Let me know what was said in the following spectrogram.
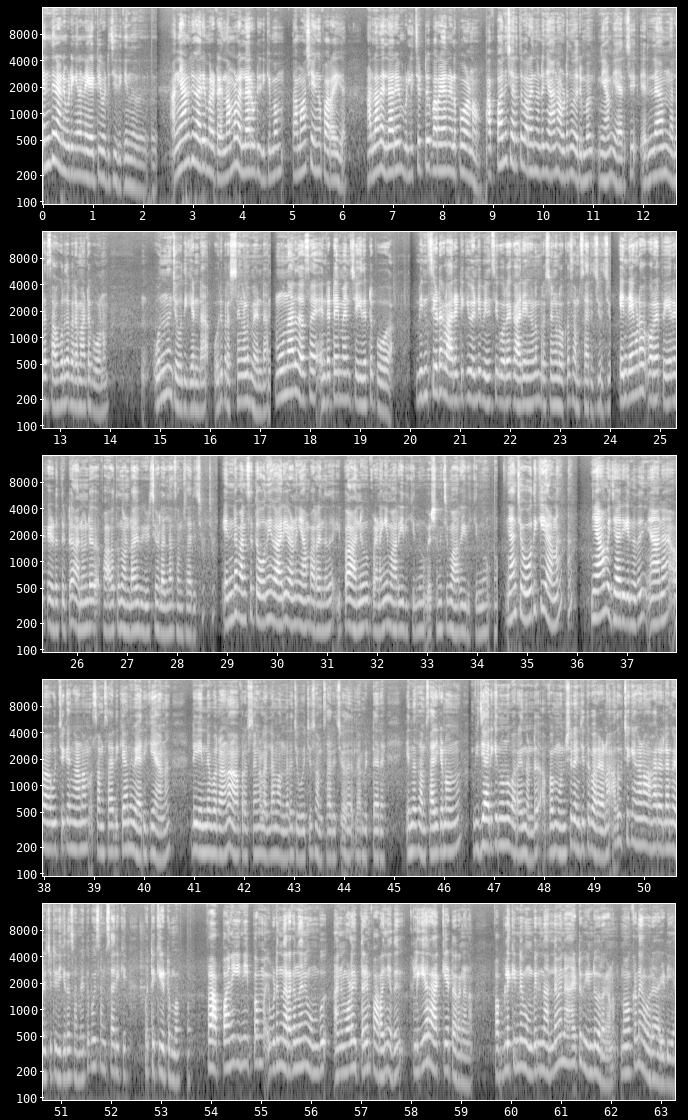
എന്തിനാണ് ഇവിടെ ഇങ്ങനെ നെഗറ്റീവ് അടിച്ചിരിക്കുന്നത്? ഞാനൊരു കാര്യം പറയട്ടെ നമ്മളെല്ലാവരും കൂടി ഇരിക്കുമ്പം തമാശ അങ്ങ് പറയുക. അല്ലാതെ എല്ലാവരെയും വിളിച്ചിട്ട് പറയാൻ എളുപ്പമാണോ? അപ്പാന് ചേർത്ത് പറയുന്നുണ്ട് ഞാൻ അവിടെ നിന്ന് വരുമ്പം ഞാൻ വിചാരിച്ച് എല്ലാം നല്ല സൗഹൃദപരമായിട്ട് പോകണം ഒന്നും ചോദിക്കേണ്ട ഒരു പ്രശ്നങ്ങളും വേണ്ട. മൂന്നാൽ ദിവസം എന്റർടൈൻമെന്റ് ചെയ്തിട്ട് പോവുക. ബിൻസിയുടെ ക്ലാരിറ്റിക്ക് വേണ്ടി ബിൻസി കുറേ കാര്യങ്ങളും പ്രശ്നങ്ങളും ഒക്കെ സംസാരിച്ചു. എന്റെയും കൂടെ കുറേ പേരൊക്കെ എടുത്തിട്ട് അനുവിന്റെ ഭാഗത്തു നിന്നുണ്ടായ വീഴ്ചകളെല്ലാം സംസാരിച്ചു. എന്റെ മനസ്സിൽ തോന്നിയ കാര്യമാണ് ഞാൻ പറയുന്നത്. ഇപ്പോൾ അനു പിണങ്ങി മാറിയിരിക്കുന്നു വിഷമിച്ച് മാറിയിരിക്കുന്നു. ഞാൻ ചോദിക്കുകയാണ് ഞാൻ വിചാരിക്കുന്നത് ഞാൻ ഉച്ചയ്ക്കെങ്ങാണം സംസാരിക്കാമെന്ന് വിചാരിക്കുകയാണ്. ഡി ഇന്ന പോലാണ് ആ പ്രശ്നങ്ങളെല്ലാം അന്നേരം ചോദിച്ചു സംസാരിച്ചു അതെല്ലാം വിട്ടേരെ എന്ന് സംസാരിക്കണമെന്ന് വിചാരിക്കുന്നു എന്ന് പറയുന്നുണ്ട്. അപ്പം മുൻഷി രഞ്ജിത്ത് പറയണം അത് ഉച്ചയ്ക്ക് എങ്ങാണോ ആഹാരമെല്ലാം കഴിച്ചിട്ടിരിക്കുന്ന സമയത്ത് പോയി സംസാരിക്കും ഒറ്റയ്ക്ക് കിട്ടുമ്പോൾ അപ്പോൾ അപ്പാനിക്ക് ഇനിയിപ്പം ഇവിടെ നിന്ന് ഇറങ്ങുന്നതിന് മുമ്പ് അനുമോളെ ഇത്രയും പറഞ്ഞത് ക്ലിയർ ആക്കിയിട്ട് ഇറങ്ങണം. പബ്ലിക്കിന്റെ മുമ്പിൽ നല്ലവനായിട്ട് വീണ്ടും ഇറങ്ങണം. നോക്കണേ ഓരോ ഐഡിയ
